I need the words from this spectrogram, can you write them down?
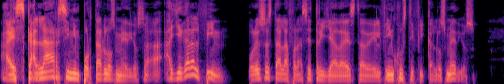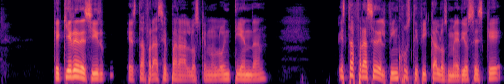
a escalar sin importar los medios, a, llegar al fin. Por eso está la frase trillada esta de el fin justifica los medios. ¿Qué quiere decir esta frase para los que no lo entiendan? Esta frase del fin justifica los medios es que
